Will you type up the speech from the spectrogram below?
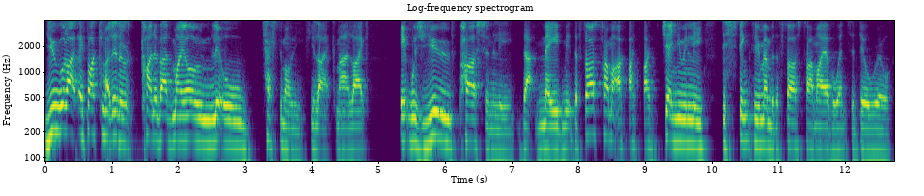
You were like, if I can I didn't know- kind of add my own little testimony, if you like, man. Like, it was you personally that made me. The first time I, I, I genuinely, distinctly remember the first time I ever went to Deal Real.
